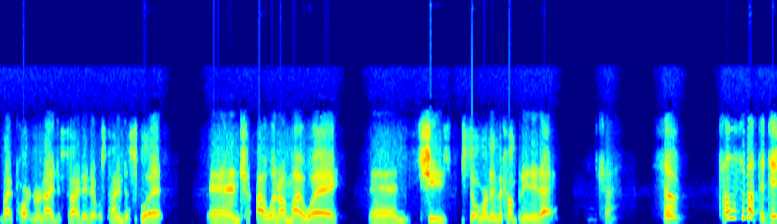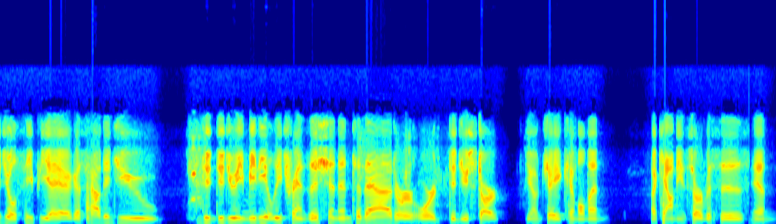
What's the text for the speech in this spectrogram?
my partner and I decided it was time to split. And I went on my way, and she's still running the company today. Okay. So tell us about the digital CPA. I guess how did you did did you immediately transition into that, or or did you start you know Jay Kimmelman accounting services and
